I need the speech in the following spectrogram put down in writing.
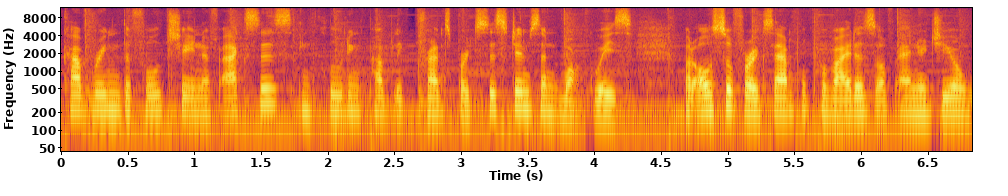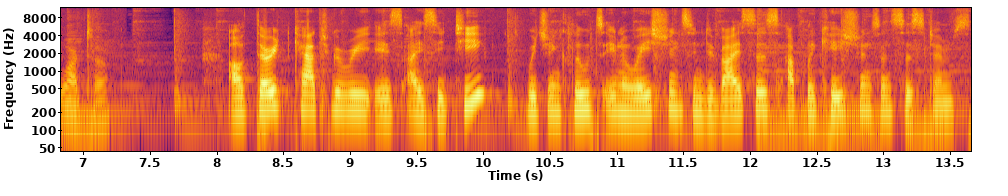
covering the full chain of access, including public transport systems and walkways, but also, for example, providers of energy or water. Our third category is ICT, which includes innovations in devices, applications and systems.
